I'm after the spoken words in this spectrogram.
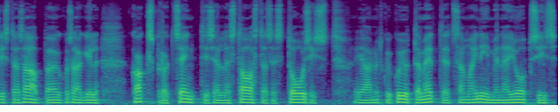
siis ta saab äh, kusagil kaks protsenti sellest aastasest doosist. Ja nüüd, kui kujutame ette, et sama inimene joob siis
